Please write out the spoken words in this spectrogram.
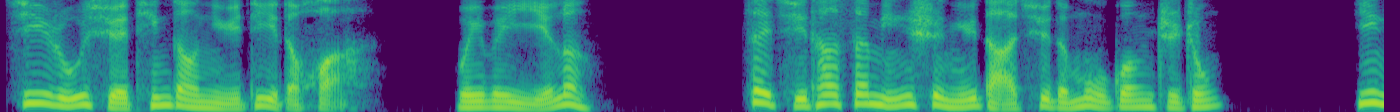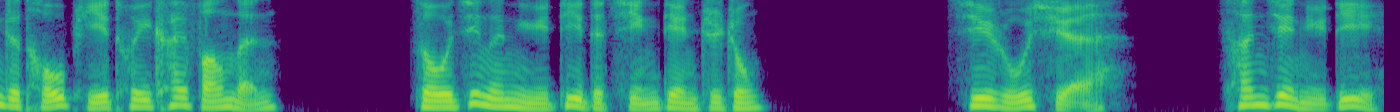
姬如雪听到女帝的话。微微一愣，在其他三名侍女打趣的目光之中，硬着头皮推开房门，走进了女帝的寝殿之中。姬如雪参见女帝。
